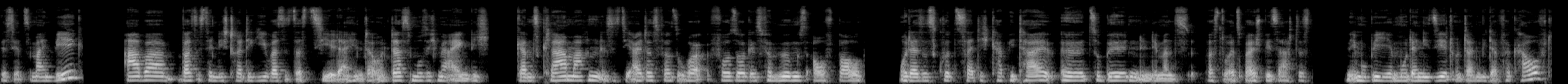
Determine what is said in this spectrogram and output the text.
ist jetzt mein Weg, aber was ist denn die Strategie, was ist das Ziel dahinter? Und das muss ich mir eigentlich ganz klar machen. Ist es die Altersvorsorge, ist Vermögensaufbau oder ist es kurzzeitig Kapital äh, zu bilden, indem man es, was du als Beispiel sagtest, eine Immobilie modernisiert und dann wieder verkauft?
